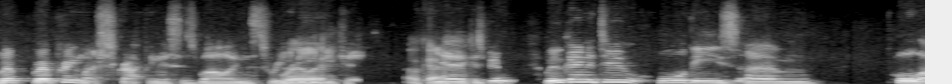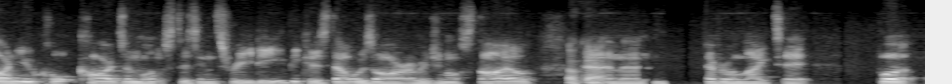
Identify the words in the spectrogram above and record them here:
we're, we're pretty much scrapping this as well in 3D Really? because Okay. yeah, because we, we were going to do all these, um, all our new cards and monsters in 3D because that was our original style, Okay. and then everyone liked it. But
